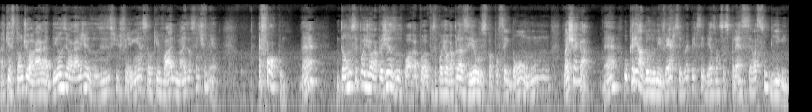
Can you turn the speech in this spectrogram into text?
a questão de orar a Deus e orar a Jesus. Existe diferença, o que vale mais é o sentimento. É foco, né? Então você pode orar para Jesus, você pode orar para Zeus, para Poseidon, não vai chegar. Né? O Criador do universo ele vai perceber as nossas preces se elas subirem.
